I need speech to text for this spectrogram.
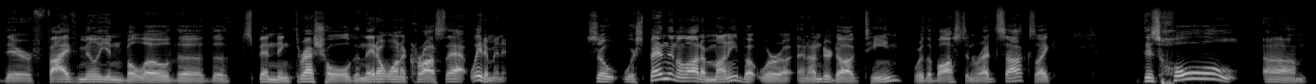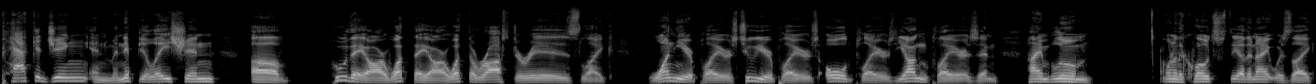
they're five million below the the spending threshold, and they don't want to cross that. Wait a minute. So we're spending a lot of money, but we're a, an underdog team. We're the Boston Red Sox. Like this whole um, packaging and manipulation of who they are, what they are, what the roster is, like one year players, two year players, old players, young players, and Chaim Bloom one of the quotes the other night was like,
